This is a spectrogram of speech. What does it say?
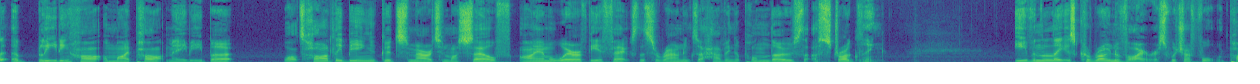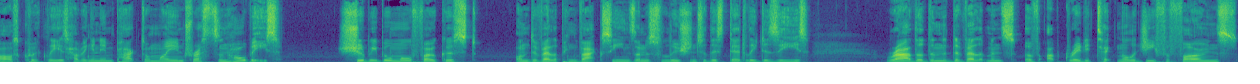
it a bleeding heart on my part, maybe, but whilst hardly being a good Samaritan myself, I am aware of the effects the surroundings are having upon those that are struggling. Even the latest coronavirus, which I thought would pass quickly, is having an impact on my interests and hobbies. Should we be more focused on developing vaccines and a solution to this deadly disease, rather than the developments of upgraded technology for phones,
